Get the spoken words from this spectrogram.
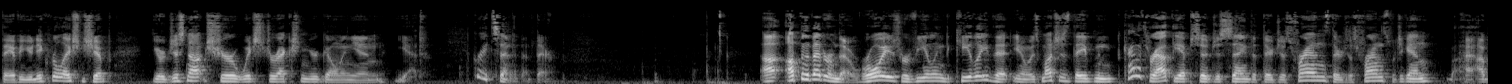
they have a unique relationship. You're just not sure which direction you're going in yet. Great sentiment there. Uh, up in the bedroom, though, Roy is revealing to Keeley that, you know, as much as they've been kind of throughout the episode just saying that they're just friends, they're just friends, which again, I,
